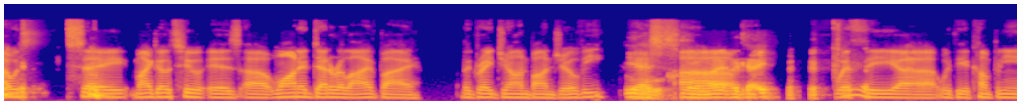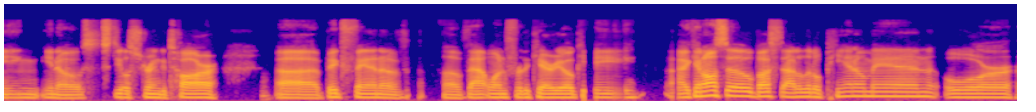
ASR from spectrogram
I would say my go-to is uh, "Wanted Dead or Alive" by the great John Bon Jovi. Yes, um, right, okay. with the uh, with the accompanying, you know, steel string guitar. Uh, big fan of of that one for the karaoke. I can also bust out a little Piano Man or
